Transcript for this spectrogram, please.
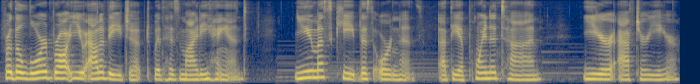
For the Lord brought you out of Egypt with his mighty hand. You must keep this ordinance at the appointed time, year after year.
